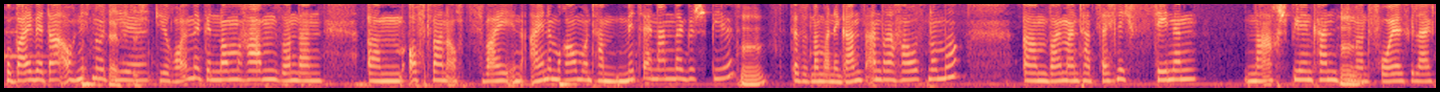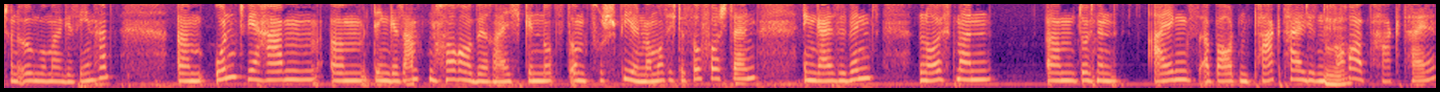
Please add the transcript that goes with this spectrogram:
wobei wir da auch nicht nur die, die Räume genommen haben, sondern ähm, oft waren auch zwei in einem Raum und haben miteinander gespielt. Mhm. Das ist nochmal eine ganz andere Hausnummer, ähm, weil man tatsächlich Szenen nachspielen kann, die mhm. man vorher vielleicht schon irgendwo mal gesehen hat. Ähm, und wir haben ähm, den gesamten Horrorbereich genutzt, um zu spielen. Man muss sich das so vorstellen, in Geiselwind läuft man ähm, durch einen eigens erbauten Parkteil, diesen mhm. Horrorparkteil.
